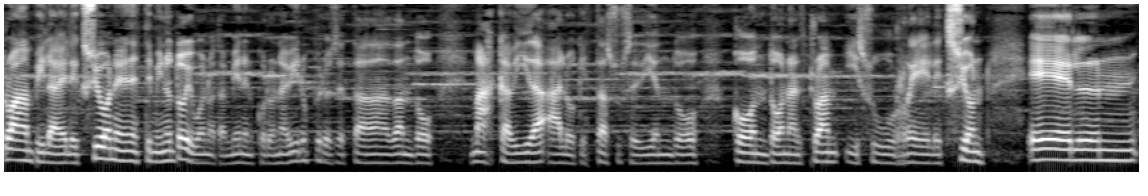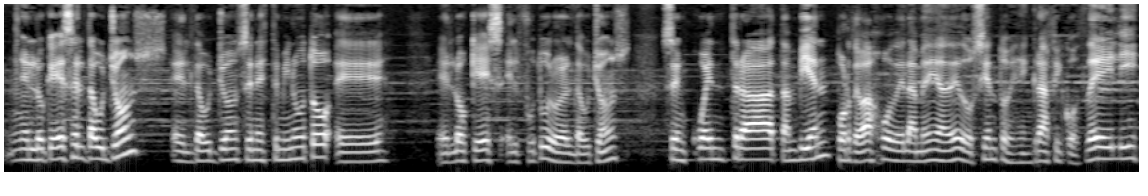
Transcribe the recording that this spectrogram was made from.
Trump y las elecciones en este minuto y bueno, también el coronavirus, pero se está dando más cabida a lo que está sucediendo con Donald Trump y su reelección. en lo que es el Dow Jones, el Dow Jones en este minuto, eh, en lo que es el futuro del Dow Jones, se encuentra también por debajo de la media de 200 en gráficos daily,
